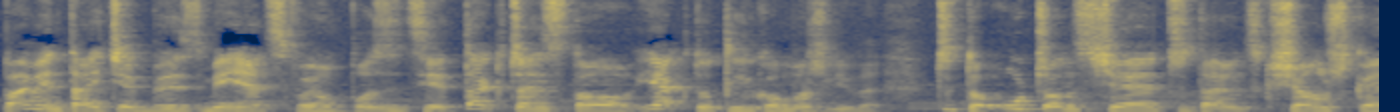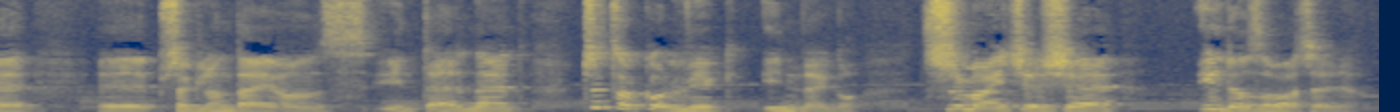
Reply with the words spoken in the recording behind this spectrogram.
Pamiętajcie, by zmieniać swoją pozycję tak często, jak to tylko możliwe. Czy to ucząc się, czytając książkę, yy, przeglądając internet, czy cokolwiek innego. Trzymajcie się i do zobaczenia.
